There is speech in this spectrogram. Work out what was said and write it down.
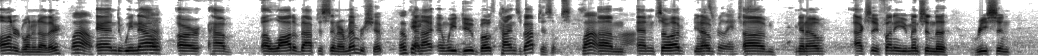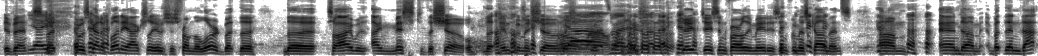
honored one another. Wow. And we now are have a lot of Baptists in our membership. Okay. And I and we do both kinds of baptisms. Wow. Um, Wow. and so I, you know, That's really interesting. um, you know, actually funny you mentioned the recent events, Yeah, yeah. but it was kind of funny actually. It was just from the Lord, but the the so I was I missed the show, the infamous show. in which- yeah, wow. that's right. I heard that. J- Jason Farley made his infamous comments, um, and um, but then that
